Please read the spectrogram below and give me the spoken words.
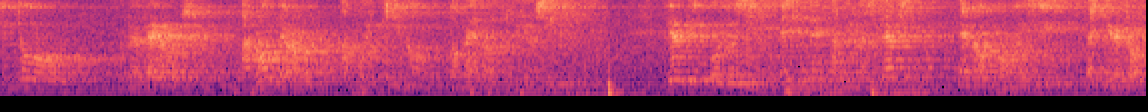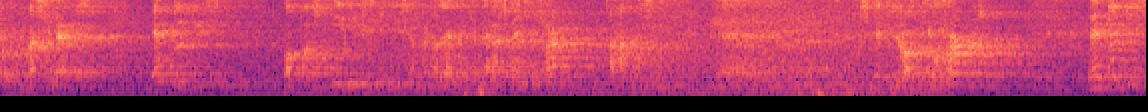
ή το βεβαίως ανώτερο από εκείνο το μέλλον του Ιωσήφ. Διότι ο Ιωσήφ έγινε αντιβασιλεύς ενώ ο Μωυσής θα γίνεται βασιλεύς. Εν τούτης, όπως ήδη ξεκινήσαμε να λέμε την περασμένη φορά, αλλά μας ε, συνεπιδρώθη ο χρόνος, εν τούτης,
